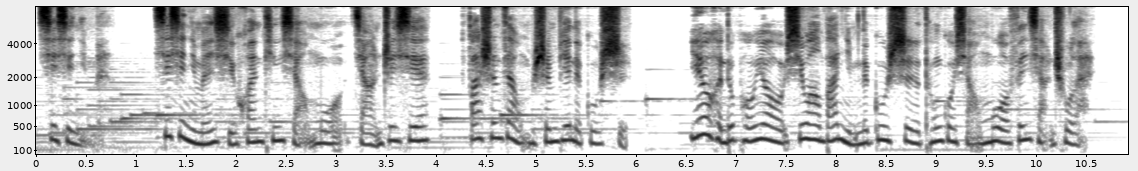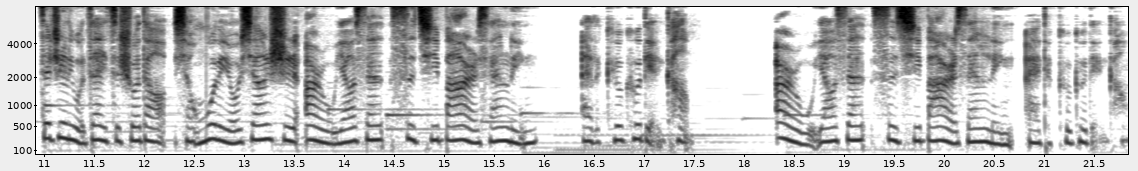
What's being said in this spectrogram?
谢谢你们。谢谢你们喜欢听小莫讲这些发生在我们身边的故事，也有很多朋友希望把你们的故事通过小莫分享出来。在这里，我再一次说到，小莫的邮箱是二五幺三四七八二三零 at qq 点 com，二五幺三四七八二三零 at qq 点 com。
